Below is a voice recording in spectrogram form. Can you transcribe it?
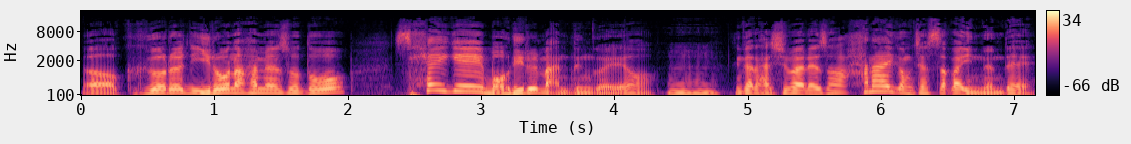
어 그거를 일원화하면서도 세 개의 머리를 만든 거예요. 그러니까 다시 말해서 하나의 경찰서가 있는데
